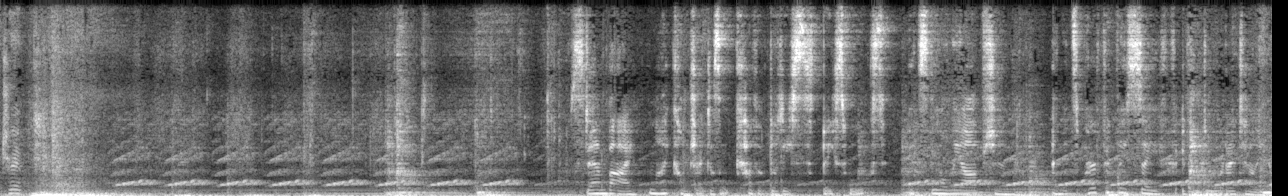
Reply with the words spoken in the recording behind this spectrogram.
trip. Stand by. My contract doesn't cover bloody spacewalks. It's the only option, and it's perfectly safe if you do what I tell you.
